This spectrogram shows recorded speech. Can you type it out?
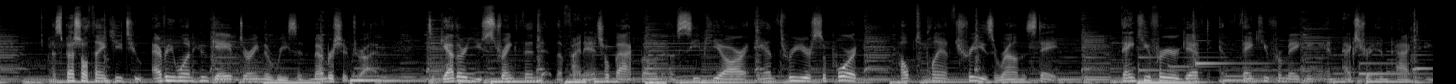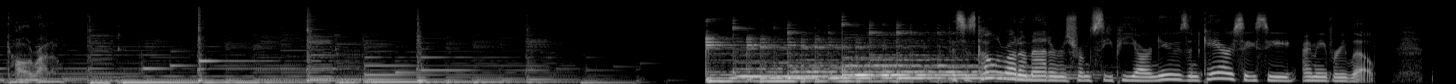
A special thank you to everyone who gave during the recent membership drive. Together, you strengthened the financial backbone of CPR and through your support, helped plant trees around the state. Thank you for your gift and thank you for making an extra impact in Colorado. This is Colorado Matters from CPR News and KRCC. I'm Avery Lill.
